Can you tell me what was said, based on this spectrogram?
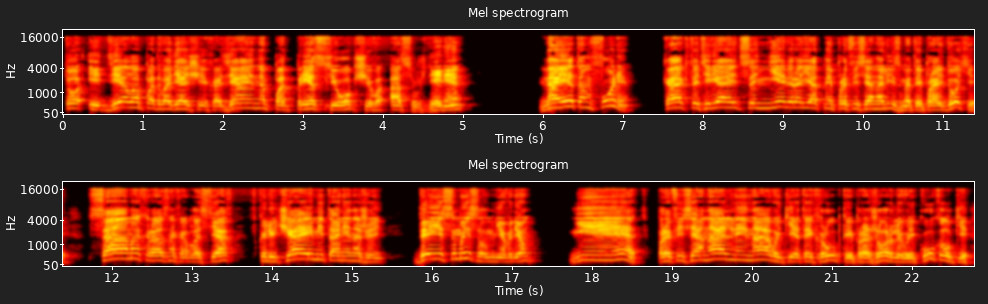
то и дело подводящей хозяина под пресс всеобщего осуждения. На этом фоне как-то теряется невероятный профессионализм этой пройдохи в самых разных областях, включая метание ножей. Да и смысл мне в нем. Нет, профессиональные навыки этой хрупкой прожорливой куколки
